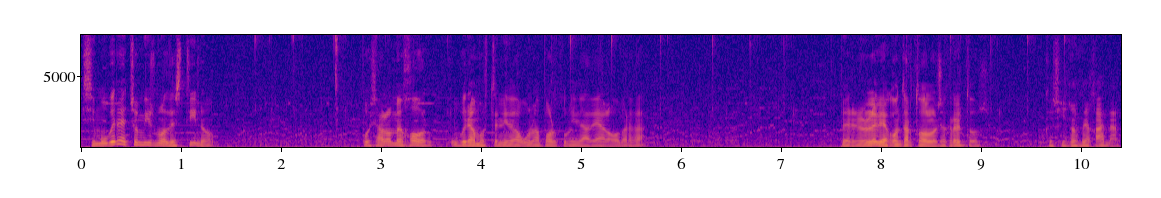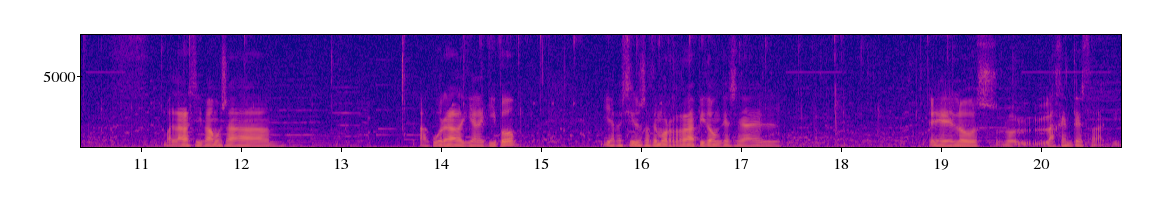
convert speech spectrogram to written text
Si me hubiera hecho mismo destino, pues a lo mejor hubiéramos tenido alguna oportunidad de algo, ¿verdad? Pero no le voy a contar todos los secretos, que si no me gana. Vale, ahora sí vamos a... A curar aquí al equipo. Y a ver si nos hacemos rápido, aunque sea el... Eh, los, la gente está aquí.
